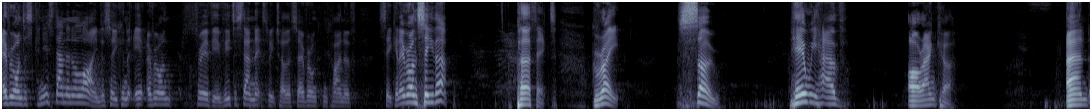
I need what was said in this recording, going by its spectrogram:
everyone, just can you stand in a line just so you can, everyone, three of you, if you just stand next to each other so everyone can kind of see. Can everyone see that? Perfect. Great. So, here we have our anchor. And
